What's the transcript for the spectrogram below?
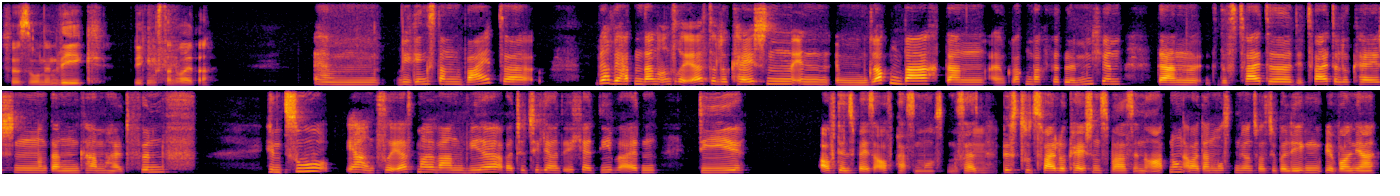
für so einen Weg. Wie ging es dann weiter? Ähm, wie ging es dann weiter? Ja, wir hatten dann unsere erste Location in, im Glockenbach, dann im Glockenbachviertel in München, dann das zweite, die zweite Location und dann kamen halt fünf hinzu. Ja, und zuerst mal waren wir, aber Cecilia und ich ja die beiden, die auf den Space aufpassen mussten. Das heißt, Mhm. bis zu zwei Locations war es in Ordnung, aber dann mussten wir uns was überlegen. Wir wollen ja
